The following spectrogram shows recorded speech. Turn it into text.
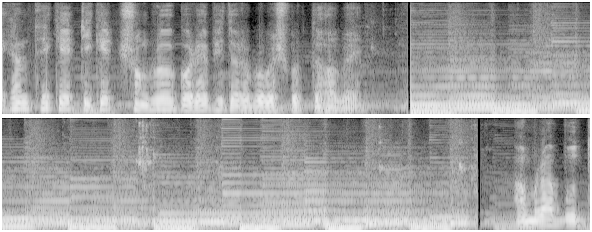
এখান থেকে টিকিট সংগ্রহ করে ভিতরে প্রবেশ করতে হবে। আমরা বুদ্ধ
